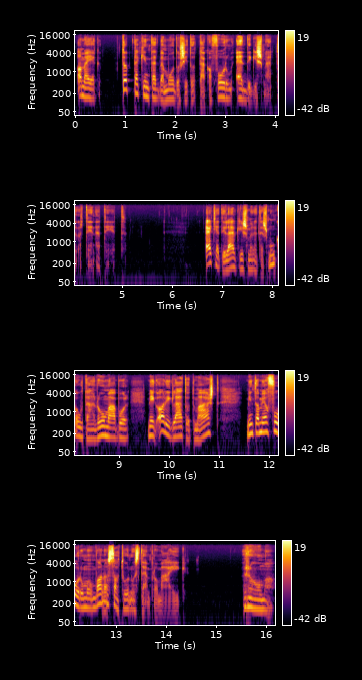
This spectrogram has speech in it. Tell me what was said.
amelyek több tekintetben módosították a fórum eddig ismert történetét. Egy heti lelkiismeretes munka után Rómából még alig látott mást, mint ami a fórumon van a Saturnus templomáig. Róma.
